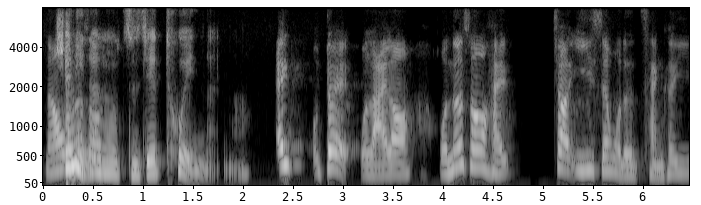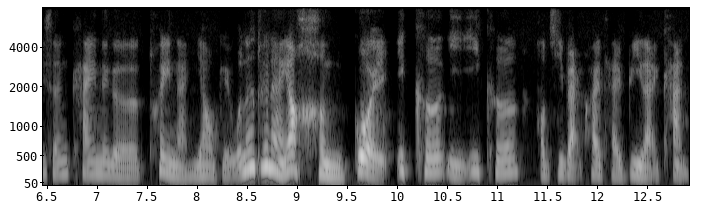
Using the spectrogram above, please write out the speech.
然后，所以你那时候直接退奶吗？哎，我对我来了，我那时候还叫医生，我的产科医生开那个退奶药给我。那个退奶药很贵，一颗以一颗好几百块台币来看。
